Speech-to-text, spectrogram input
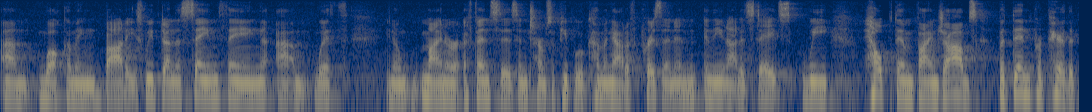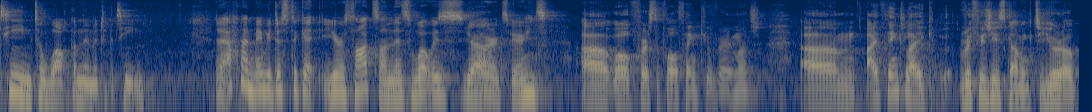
um, welcoming bodies. We've done the same thing um, with you know, minor offenses in terms of people who are coming out of prison in, in the United States. We help them find jobs, but then prepare the team to welcome them into the team. And Ahmed, maybe just to get your thoughts on this, what was yeah. your experience? Uh, well, first of all, thank you very much. Um, I think like refugees coming to Europe,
